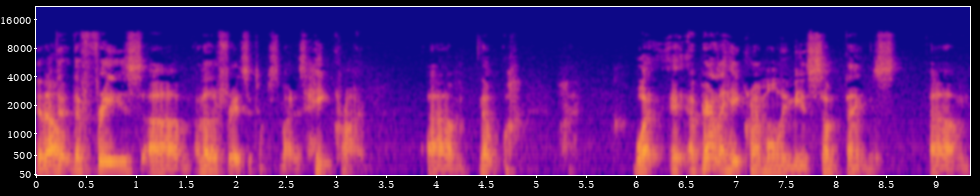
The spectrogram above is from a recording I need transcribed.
You know, the, the phrase, um, another phrase that comes to mind is hate crime. Um, now, what apparently hate crime only means some things, um,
